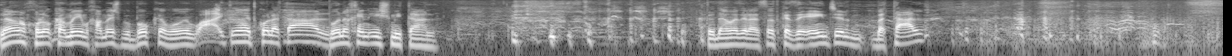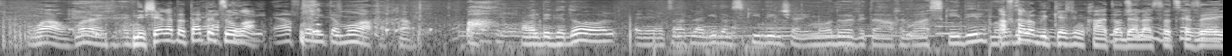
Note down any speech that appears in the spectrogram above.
למה אנחנו לא קמים חמש בבוקר ואומרים וואי תראה את כל הטל, בוא נכין איש מטל. אתה יודע מה זה לעשות כזה angel בטל? וואו, בוא'נה, נשארת אותה תצורה. העפת לי את המוח עכשיו. אבל בגדול, אני רוצה רק להגיד על Skideal, שאני מאוד אוהב את החברה Skideal. אף אחד לא ביקש ממך, אתה יודע, לעשות כזה...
